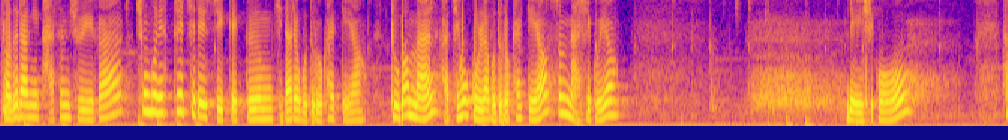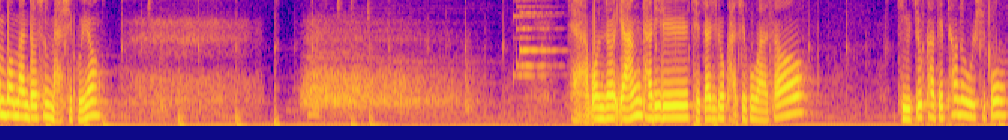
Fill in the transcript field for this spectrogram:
겨드랑이 가슴 주위가 충분히 스트레치 될 수 있게끔 기다려 보도록 할게요. 두 번만 같이 호흡 골라보도록 할게요. 숨 마시고요. 내쉬고 한 번만 더 숨 마시고요. 자, 먼저 양 다리를 제자리로 가지고 와서 길쭉하게 펴놓으시고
